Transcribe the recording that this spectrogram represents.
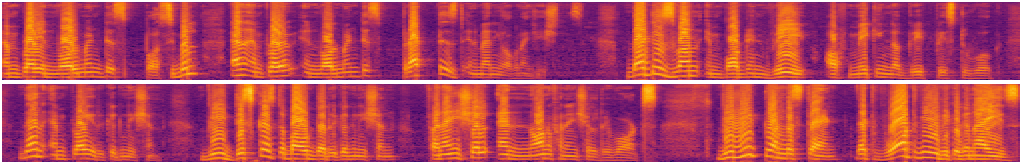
employee involvement is possible and employee involvement is practiced in many organizations. That is one important way of making a great place to work. Then employee recognition, we discussed about the recognition financial and non-financial rewards. We need to understand that what we recognize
